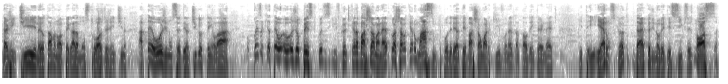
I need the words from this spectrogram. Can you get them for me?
da Argentina, eu tava numa pegada monstruosa de Argentina. Até hoje, num CD antigo, eu tenho lá. Coisa que até hoje eu penso que coisa significante que era baixar, mas na época eu achava que era o máximo que poderia ter, baixar um arquivo, né, da tal da internet. E, tem- e eram os cantos da época de 95, 6, nossa,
